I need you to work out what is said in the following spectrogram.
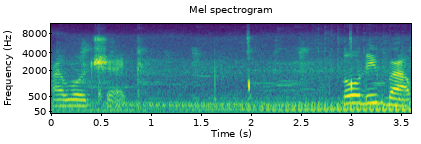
I will check. Loading map.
